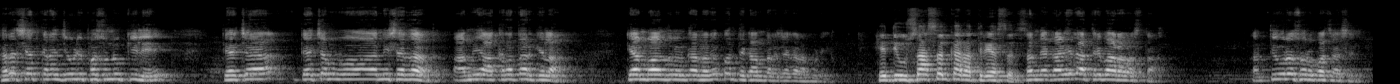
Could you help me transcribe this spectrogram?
खरंच शेतकऱ्यांची एवढी फसवणूक केली त्याच्या त्याच्या निषेधार्थ आम्ही अकरा तारखेला कॅम्प आंदोलन करणार आहे प्रत्येक आमदाराच्या घरापुढे. हे दिवसा असेल का रात्री असेल? संध्याकाळी रात्री बारा वाजता. आणि तीव्र स्वरूपाचं असेल.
